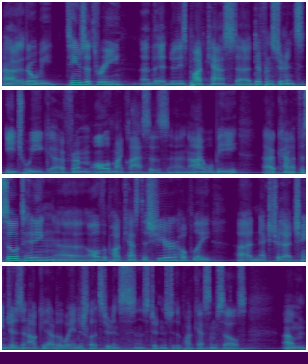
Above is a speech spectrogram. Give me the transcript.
uh, there will be teams of three uh, that do these podcasts, uh, different students each week uh, from all of my classes. And I will be kind of facilitating all the podcasts this year. Hopefully, next year that changes and I'll get out of the way and just let students students do the podcast themselves. Um,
